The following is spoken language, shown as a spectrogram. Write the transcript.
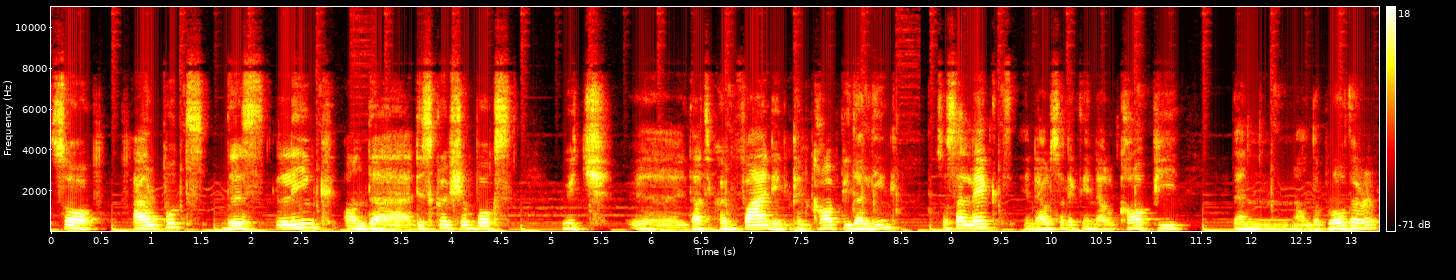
So I'll put this link on the description box, which uh, that you can find and you can copy the link. So select and I'll select and I'll copy. Then on the browser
